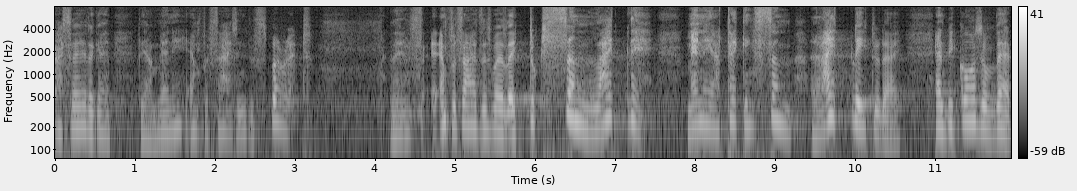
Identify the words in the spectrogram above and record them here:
I say it again. There are many emphasizing the spirit. They emphasize this way. They took sin lightly. Many are taking sin lightly today. And because of that,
